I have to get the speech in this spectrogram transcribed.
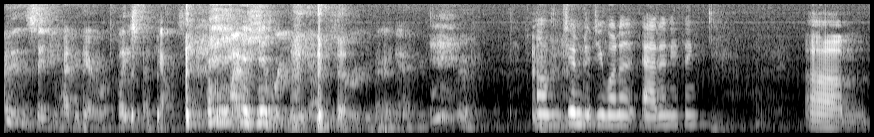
I didn't say you had to get replacement counsel. I'm sure you, I'm sure you. Um, Jim, did you want to add anything? Um,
